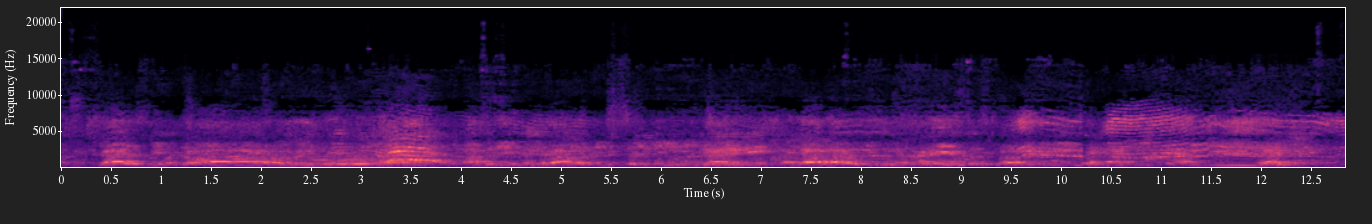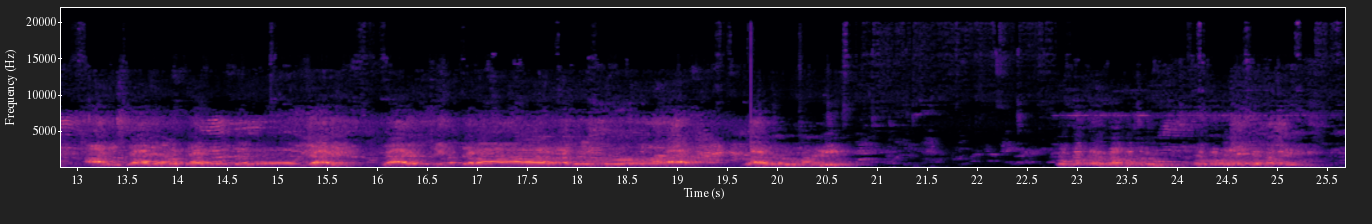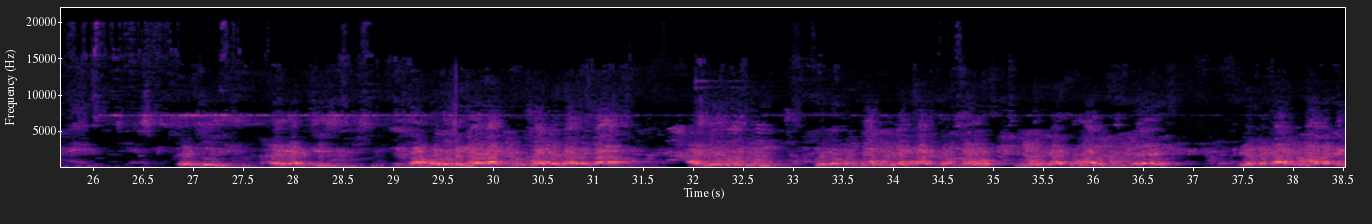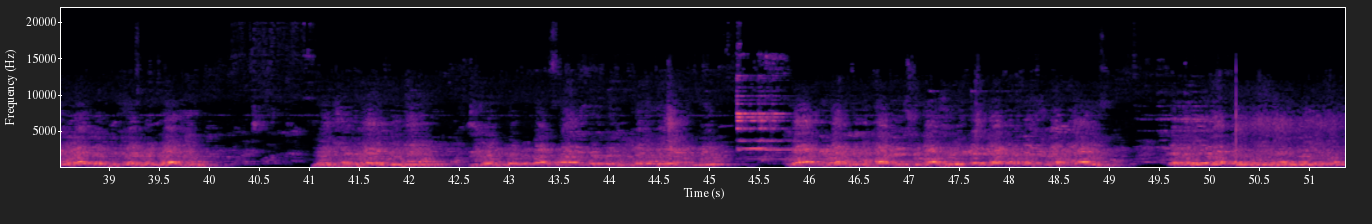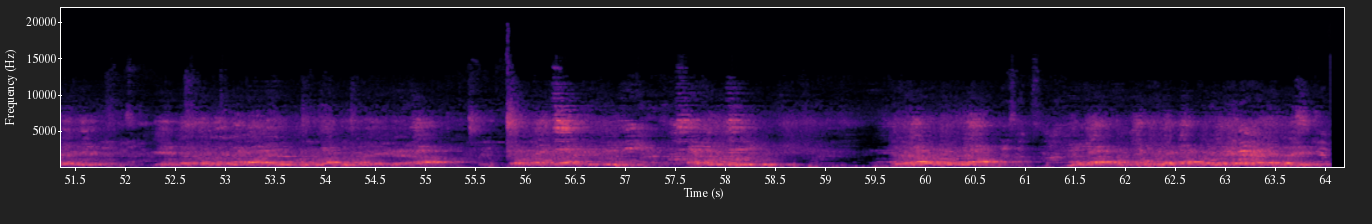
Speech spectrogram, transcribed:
ఆదిత్యాయ నవగ్రహముద్రము జాయ జాయ శ్రీమంత్రమావళి ఒక్కొక్కరు దంపతులు ఒక్కొక్కరు అయితే పగడి అయ్యగారికి నవరాత్రి ఉత్సవాల్లో భాగంగా ఐదో రోజు ఈ ప్రత్యేక పూజా కార్యక్రమంలో ఈరోజు కార్యక్రమాలు పూర్తయ్యాయి ఈ యొక్క కార్యక్రమాలన్నీ కూడా జరిపించినటువంటి వాళ్ళు యేసూరి వారి గురు ఈ రోజు యొక్క కార్యక్రమాలను వారిని వారి కుటుంబాన్ని శ్రీ వాసవి కళ్యాణ పరమేశ్వర వారు ఏ సందర్భంగా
